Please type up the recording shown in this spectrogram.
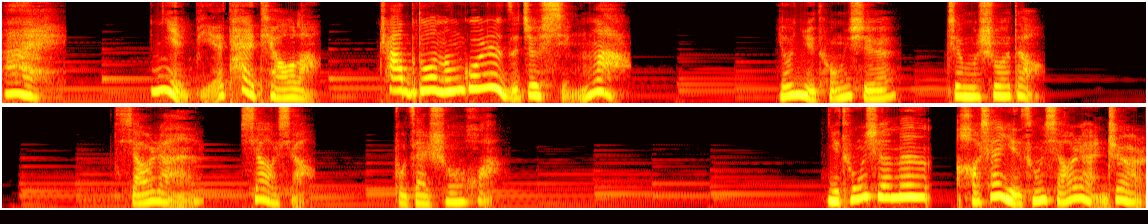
哎，你也别太挑了，差不多能过日子就行了。有女同学这么说道。小冉笑笑，不再说话。女同学们好像也从小冉这儿。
